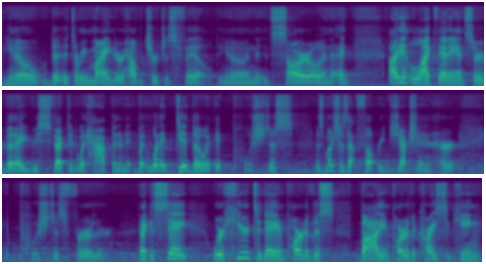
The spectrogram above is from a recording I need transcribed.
you know, it's a reminder how the church has failed, you know, and it's sorrow. And I, I didn't like that answer, but I respected what happened. But what it did, though, it pushed us as much as that felt rejection and hurt, it pushed us further. And I could say, we're here today and part of this body and part of the Christ the King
